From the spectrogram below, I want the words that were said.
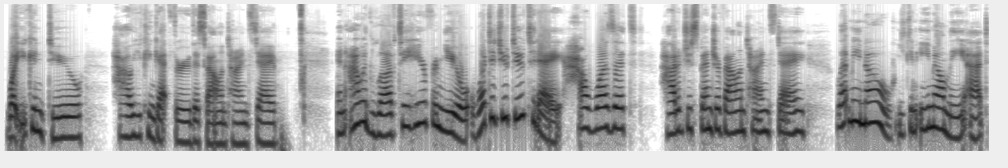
what you can do, how you can get through this Valentine's Day. And I would love to hear from you. What did you do today? How was it? How did you spend your Valentine's Day? Let me know. You can email me at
